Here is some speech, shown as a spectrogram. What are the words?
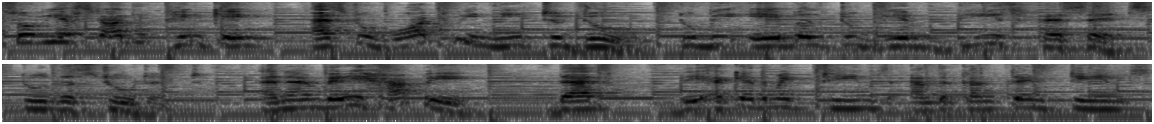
So we have started thinking as to what we need to do to be able to give these facets to the student. And I'm very happy that the academic teams and the content teams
